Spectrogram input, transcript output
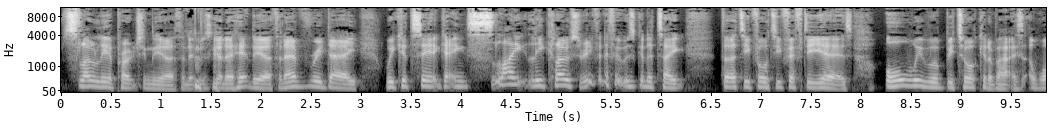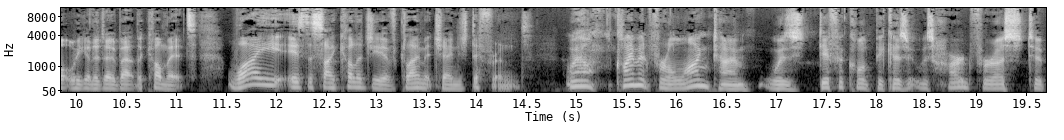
slowly approaching the Earth and it was going to hit the Earth. And every day we could see it getting slightly closer, even if it was going to take 30, 40, 50 years. All we would be talking about is what we're going to do about the comet. Why is the psychology of climate change different? Well, climate for a long time was difficult because it was hard for us to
